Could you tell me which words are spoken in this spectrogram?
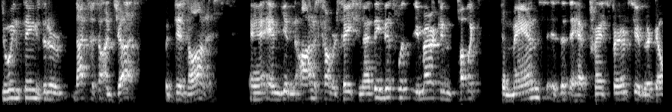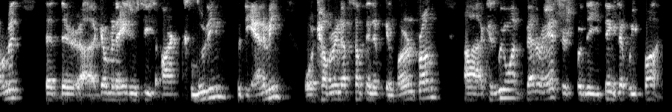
doing things that are not just unjust but dishonest and, and get an honest conversation. I think that's what the American public demands is that they have transparency of their government, that their uh, government agencies aren't colluding with the enemy or covering up something that we can learn from, because uh, we want better answers for the things that we fund.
